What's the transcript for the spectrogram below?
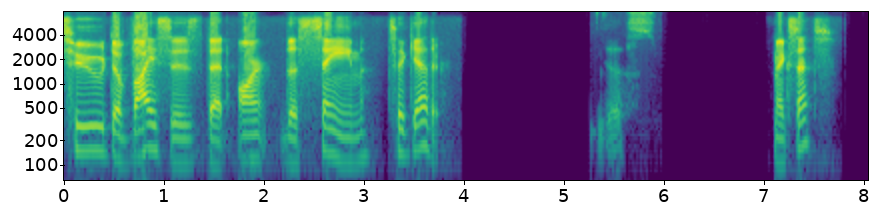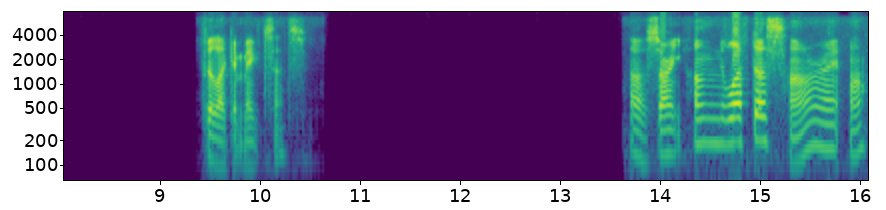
two devices that aren't the same together. Yes. Make sense? Feel like it makes sense. Oh, sorry, Young left us? Alright, well,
